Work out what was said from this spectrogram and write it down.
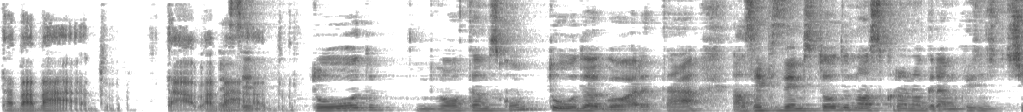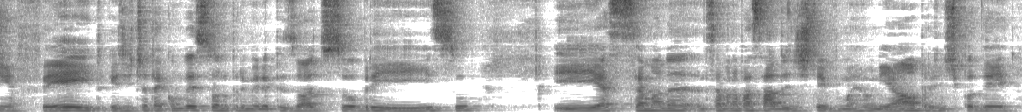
tá babado, tá Vai ser babado. tudo, voltamos com tudo agora, tá? Nós refizemos todo o nosso cronograma que a gente tinha feito, que a gente até conversou no primeiro episódio sobre isso. E essa semana, semana passada a gente teve uma reunião pra gente poder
